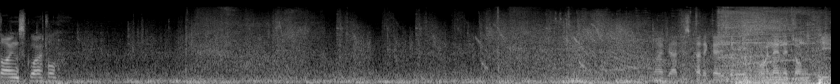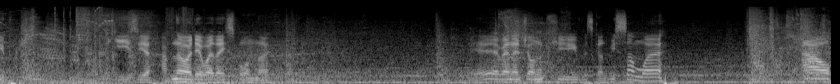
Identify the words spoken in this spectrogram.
Dying, Squirtle. Maybe I just better go looking for an Energon cube. Be easier. I have no idea where they spawn though. Yeah, Energon cube is going to be somewhere. Ow.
